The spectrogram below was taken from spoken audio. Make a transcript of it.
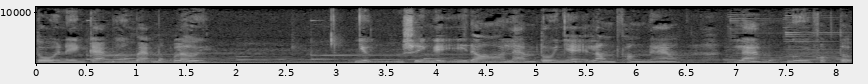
tôi nên cảm ơn bạn một lời. Những suy nghĩ đó làm tôi nhẹ lòng phần nào, là một người phật tử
